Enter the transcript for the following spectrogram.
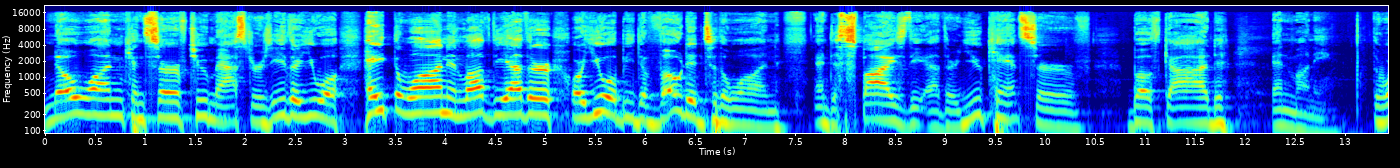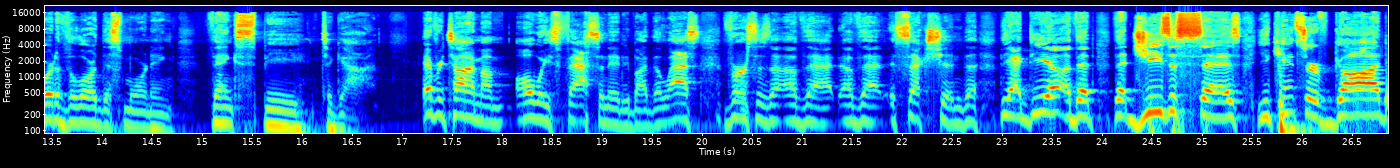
No one can serve two masters. Either you will hate the one and love the other, or you will be devoted to the one and despise the other. You can't serve both God and money. The word of the Lord this morning. Thanks be to God. Every time I'm always fascinated by the last verses of that, of that section. The, the idea that, that Jesus says you can't serve God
